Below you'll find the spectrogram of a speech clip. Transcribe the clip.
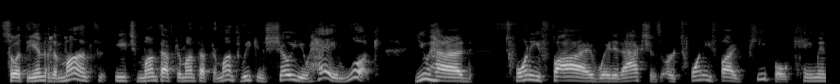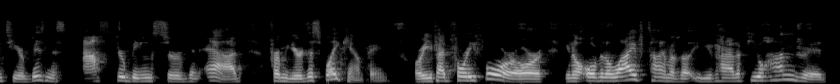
So at the end of the month, each month after month after month, we can show you, hey, look, you had 25 weighted actions or 25 people came into your business after being served an ad from your display campaign. Or you've had 44 or you know over the lifetime of the you've had a few hundred.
